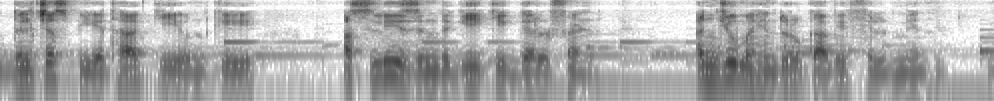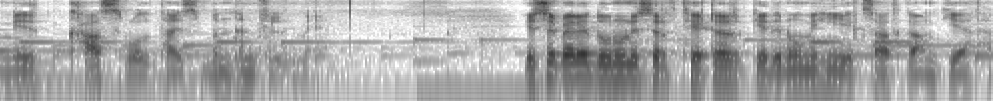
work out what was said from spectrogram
दिलचस्प यह था कि उनकी असली ज़िंदगी की गर्लफ्रेंड अंजू महेंद्रू का भी फ़िल्म में, खास रोल था इस बंधन फ़िल्म में। इससे पहले दोनों ने सिर्फ़ थिएटर के दिनों में ही एक साथ काम किया था।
